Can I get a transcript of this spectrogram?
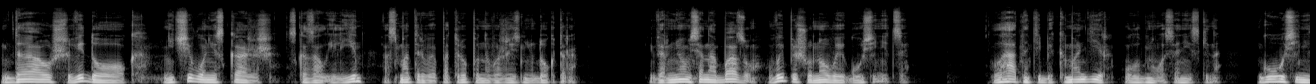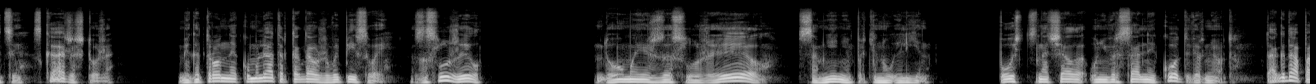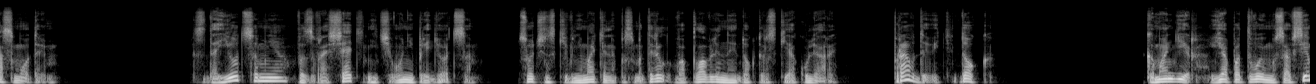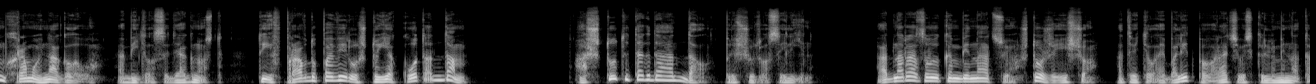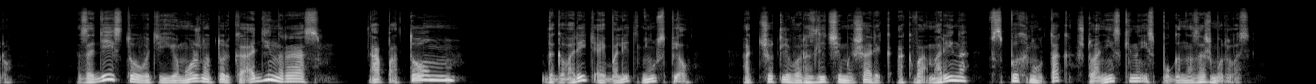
«Да уж, видок, ничего не скажешь», — сказал Ильин, осматривая потрепанного жизнью доктора. «Вернемся на базу, выпишу новые гусеницы». «Ладно тебе, командир», — улыбнулась Анискина. «Гусеницы, скажешь тоже. Мегатронный аккумулятор тогда уже выписывай. Заслужил». «Думаешь, заслужил?» — с сомнением протянул Ильин. «Пусть сначала универсальный код вернет. Тогда посмотрим». Сдается мне, возвращать ничего не придется. Сочинский внимательно посмотрел в оплавленные докторские окуляры. Правда ведь, док? «Командир, я, по-твоему, совсем хромой на голову?» — обиделся диагност. «Ты и вправду поверил, что я код отдам?» «А что ты тогда отдал?» — прищурился Ильин. «Одноразовую комбинацию. Что же еще?» — ответил Айболит, поворачиваясь к иллюминатору. «Задействовать ее можно только один раз, а потом...» Договорить Айболит не успел. Отчетливо различимый шарик аквамарина вспыхнул так, что Анискина испуганно зажмурилась.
